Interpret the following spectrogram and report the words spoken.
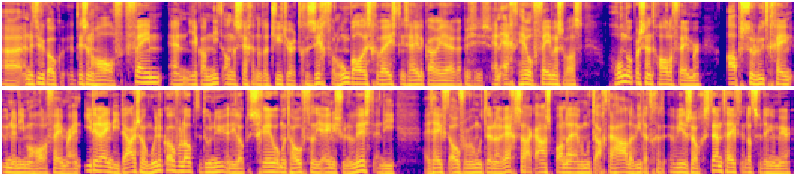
Uh, en natuurlijk ook, het is een Hall of Fame. En je kan niet anders zeggen dan dat Jeter het gezicht van honkbal is geweest in zijn hele carrière. Precies. En echt heel famous was. 100% Hall of Famer absoluut geen unanieme Hall of Famer. En iedereen die daar zo moeilijk over loopt te doen nu... en die loopt te schreeuwen om het hoofd van die ene journalist... en die het heeft over we moeten een rechtszaak aanspannen... en we moeten achterhalen wie, dat, wie er zo gestemd heeft... en dat soort dingen meer.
